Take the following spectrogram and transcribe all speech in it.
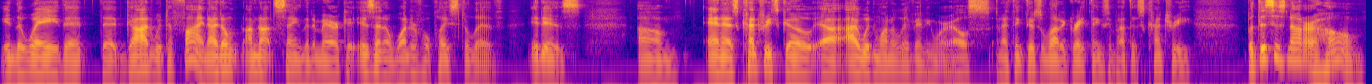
in the way that that God would define. I don't. I'm not saying that America isn't a wonderful place to live. It is. Um, and as countries go, uh, I wouldn't want to live anywhere else. And I think there's a lot of great things about this country. But this is not our home.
